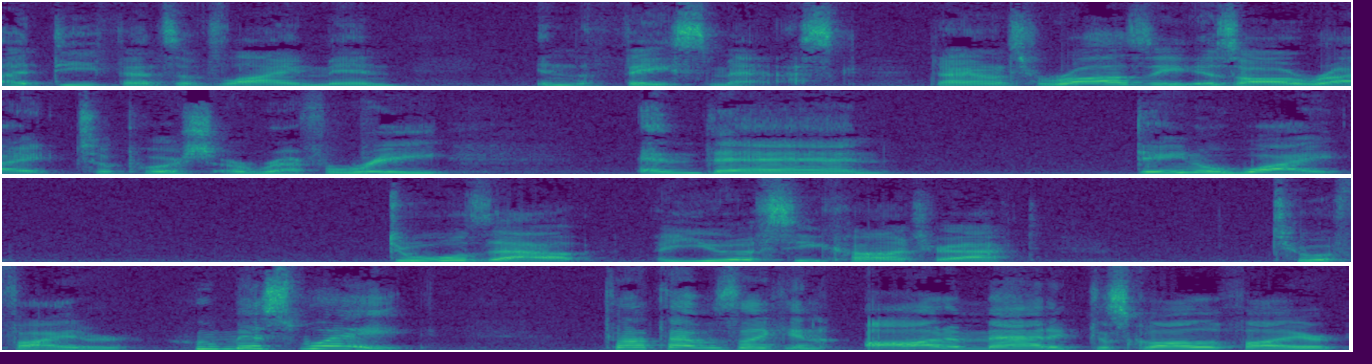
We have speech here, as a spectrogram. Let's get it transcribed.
a defensive lineman in the face mask. Diana Taurasi is all right to push a referee. And then Dana White duels out a UFC contract to a fighter who missed weight. Thought that was like an automatic disqualifier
